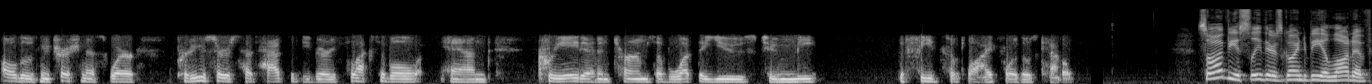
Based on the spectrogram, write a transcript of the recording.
all those nutritionists where producers have had to be very flexible and creative in terms of what they use to meet the feed supply for those cattle. So obviously, there's going to be a lot of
